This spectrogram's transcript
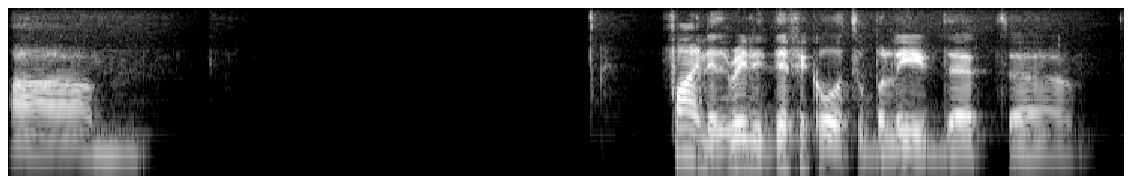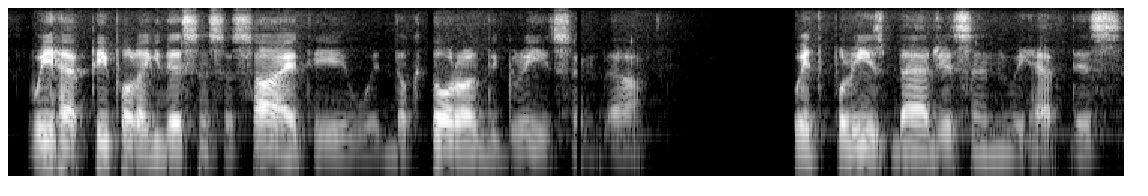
Um, find it really difficult to believe that uh, we have people like this in society with doctoral degrees and uh, with police badges, and we have this.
